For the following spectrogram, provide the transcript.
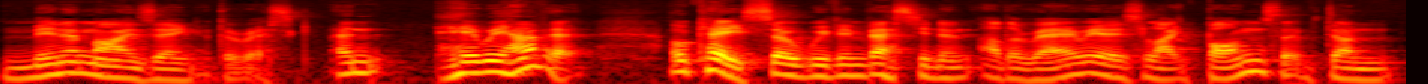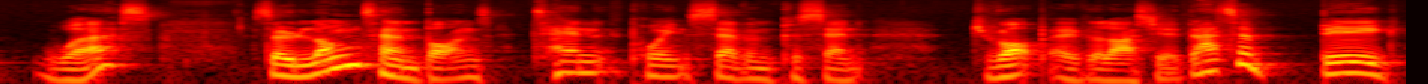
minimizing the risk? And here we have it. Okay, so we've invested in other areas like bonds that have done worse. So long-term bonds, 10.7% drop over the last year. That's a big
